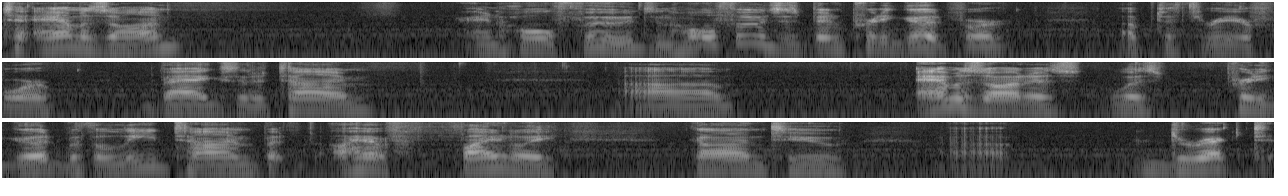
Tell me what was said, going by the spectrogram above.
to Amazon and Whole Foods. And Whole Foods has been pretty good for up to three or four bags at a time. Um, Amazon is was pretty good with a lead time, but I have finally gone to uh, direct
